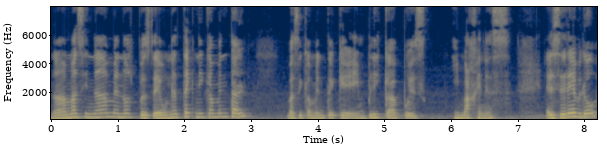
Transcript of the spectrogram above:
nada más y nada menos pues de una técnica mental, básicamente que implica pues imágenes. El cerebro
